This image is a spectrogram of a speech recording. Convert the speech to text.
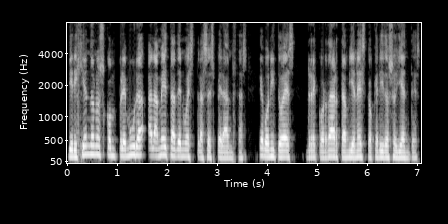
dirigiéndonos con premura a la meta de nuestras esperanzas. Qué bonito es recordar también esto, queridos oyentes.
